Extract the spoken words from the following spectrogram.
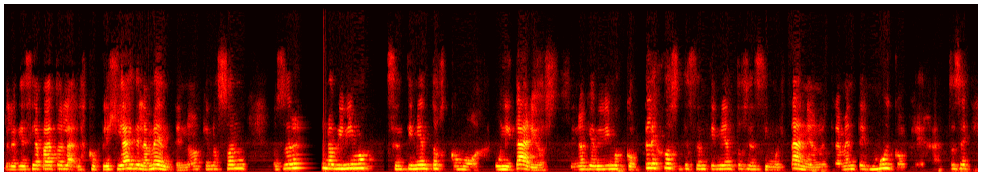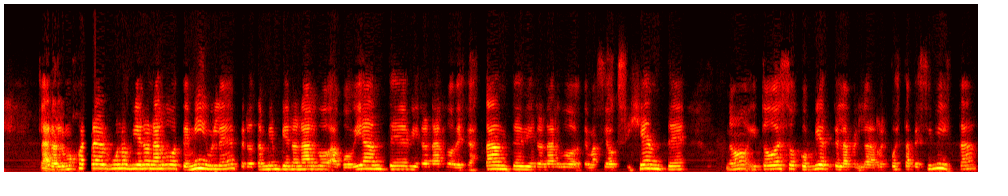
de lo que decía Pato, las complejidades de la mente, ¿no? Que no son, nosotros no vivimos sentimientos como unitarios, sino que vivimos complejos de sentimientos en simultáneo, nuestra mente es muy compleja. Entonces, claro, a lo mejor algunos vieron algo temible, pero también vieron algo agobiante, vieron algo desgastante, vieron algo demasiado exigente, ¿no? Y todo eso convierte la, respuesta pesimista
